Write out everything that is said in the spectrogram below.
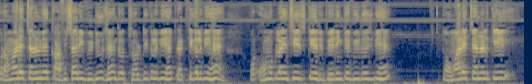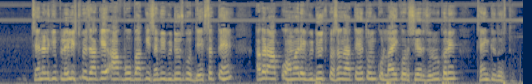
और हमारे चैनल में काफ़ी सारी वीडियोज़ हैं जो थ्योरेटिकल भी है प्रैक्टिकल भी हैं और होम अप्लायंसेज के रिपेयरिंग के वीडियोज़ भी हैं। तो हमारे चैनल की चैनल की प्लेलिस्ट पे जाके आप वो बाकी सभी वीडियोस को देख सकते हैं। अगर आपको हमारे वीडियोस पसंद आते हैं तो उनको लाइक और शेयर ज़रूर करें। थैंक यू दोस्तों।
